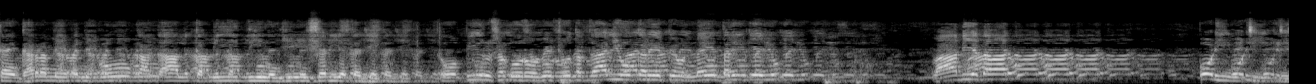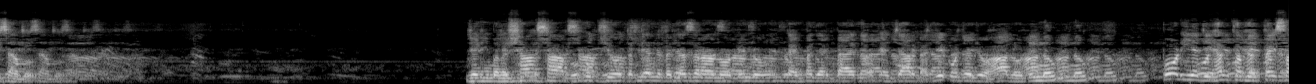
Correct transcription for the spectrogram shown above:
کہیں گھر میں بنی وہ کا گال کبھی دین جی شریعت جی۔ تو پیر شکورو ویٹھو تب گالیو کرے پیو، نئے طریقے جو۔ وہاں بھی یہ دوارو پوڑی ویٹھی جی سامو جڑی مل مطلب مطلب شاہ صاحب اچھو تبین بے نظرانو ڈنو کہیں پنجر پیدا کہیں چار پیدا جے کو جن جو حالو ڈنو۔ پوڑی جے حتہ میں پیسہ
